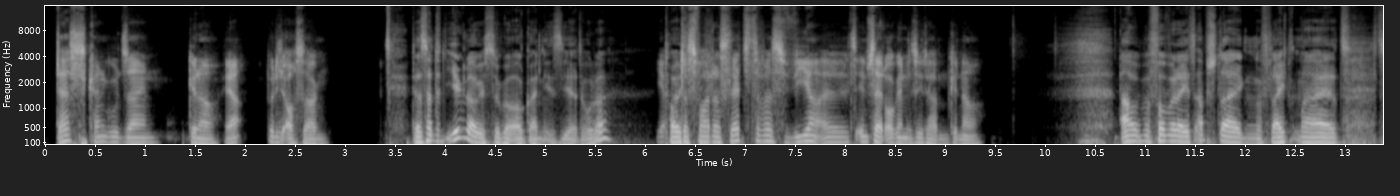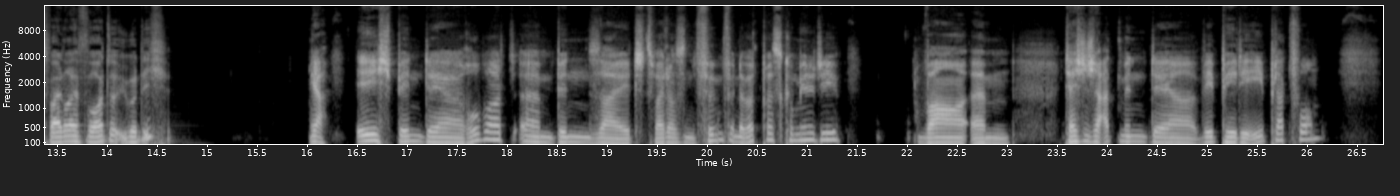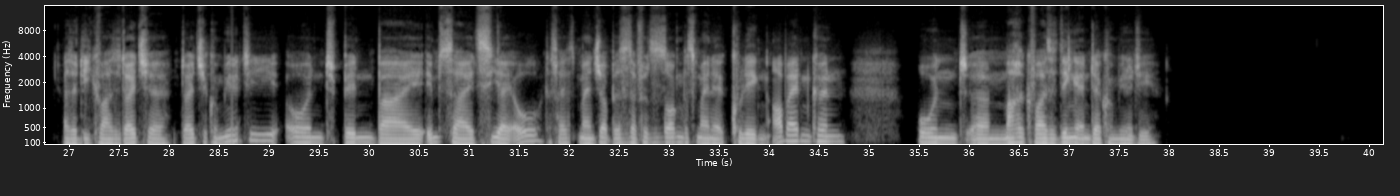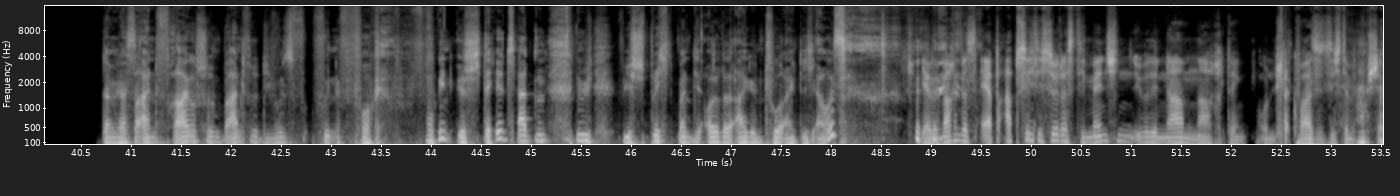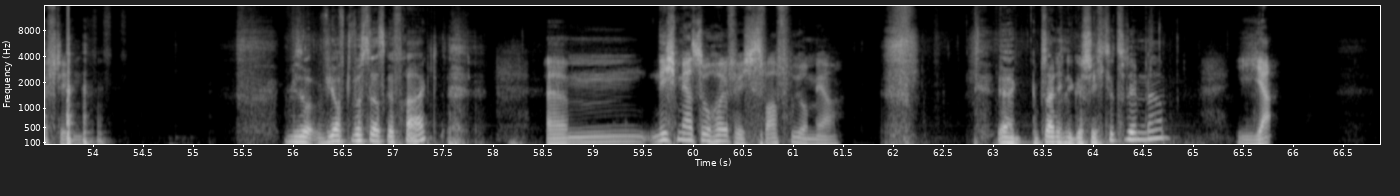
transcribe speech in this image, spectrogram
Das kann gut sein. Genau, ja, würde ich auch sagen. Das hattet ihr, glaube ich, sogar organisiert, oder? Ja, das war das letzte, was wir als Insight organisiert haben, genau. Aber bevor wir da jetzt absteigen, vielleicht mal zwei, drei Worte über dich. Ja, ich bin der Robert, ähm, bin seit 2005 in der WordPress-Community, war ähm, technischer Admin der WPDE-Plattform, also die quasi deutsche deutsche Community und bin bei Imside CIO. Das heißt, mein Job ist es dafür zu sorgen, dass meine Kollegen arbeiten können und ähm, mache quasi Dinge in der Community. Damit hast du eine Frage schon beantwortet, die wir uns vorhin, vor, vorhin gestellt hatten, nämlich wie spricht man eure Agentur eigentlich aus? Ja, wir machen das absichtlich so, dass die Menschen über den Namen nachdenken und quasi sich damit beschäftigen. Wieso? Wie oft wirst du das gefragt? Ähm, nicht mehr so häufig. Es war früher mehr. Ja, gibt es eigentlich eine Geschichte zu dem Namen? Ja.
